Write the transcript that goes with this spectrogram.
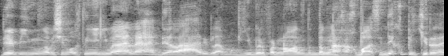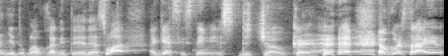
Dia bingung ngabisin waktunya gimana. Dia lari lah menghibur penonton. Tentu ngakak banget sih. Dia kepikiran aja untuk melakukan itu ya. That's why I guess his name is the Joker. of course terakhir,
